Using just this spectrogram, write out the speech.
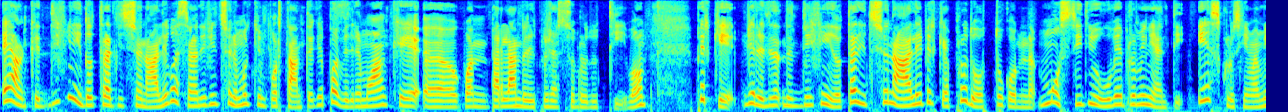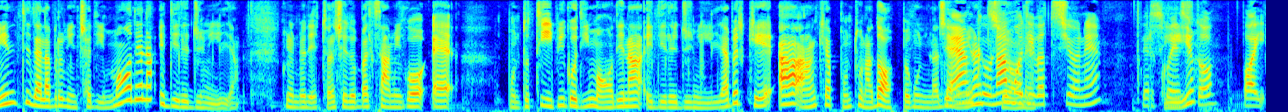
è anche definito tradizionale, questa è una definizione molto importante che poi vedremo anche eh, quan- parlando del processo produttivo, perché viene de- de- definito tradizionale perché è prodotto con mosti di uve provenienti esclusivamente dalla provincia di Modena e di Reggio Emilia. Quindi abbiamo detto l'aceto balsamico è appunto tipico di Modena e di Reggio Emilia perché ha anche appunto una DOP, quindi una C'è anche una motivazione per Sì. questo. Poi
